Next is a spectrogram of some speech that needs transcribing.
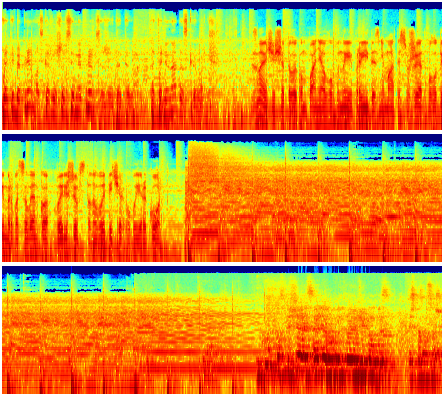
Я тебе прямо скажу, что все мы прямся же от этого. Это не надо скрывать. Знаючи, що телекомпанія Лубни прийде знімати сюжет, Володимир Василенко вирішив встановити черговий рекорд. И вот посвящается Олегу Петровичу Колбасе. Ти ж казав Саша.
